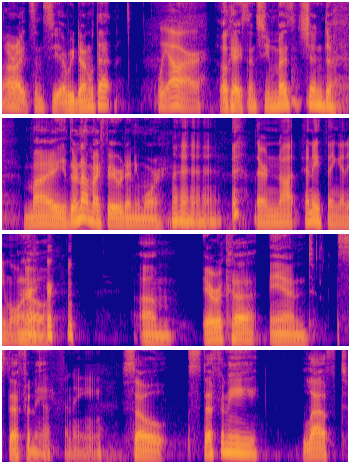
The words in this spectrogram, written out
All right. Since you, are we done with that? we are. Okay. Since you mentioned my, they're not my favorite anymore. They're not anything anymore. No. um, Erika and Stephanie. Stephanie. So Stephanie left.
